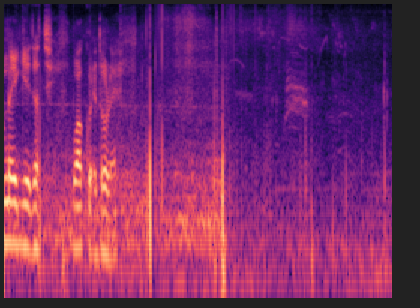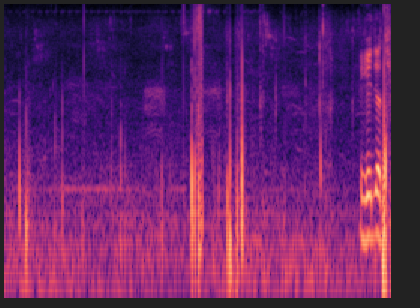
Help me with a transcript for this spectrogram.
আমরা এগিয়ে যাচ্ছি ওয়াকওয়ে ধরে। এগিয়ে যাচ্ছি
